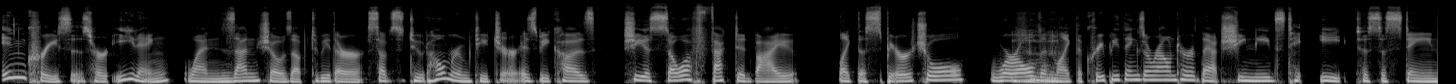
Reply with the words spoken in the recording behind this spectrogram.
increases her eating when Zen shows up to be their substitute homeroom teacher is because she is so affected by like the spiritual world and Mhm. like the creepy things around her that she needs to eat to sustain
